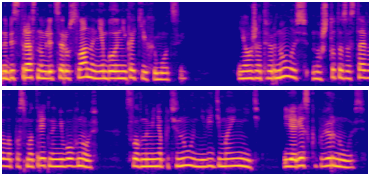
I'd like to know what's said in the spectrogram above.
На бесстрастном лице Руслана не было никаких эмоций. Я уже отвернулась, но что-то заставило посмотреть на него вновь, словно меня потянула невидимая нить, и я резко повернулась.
